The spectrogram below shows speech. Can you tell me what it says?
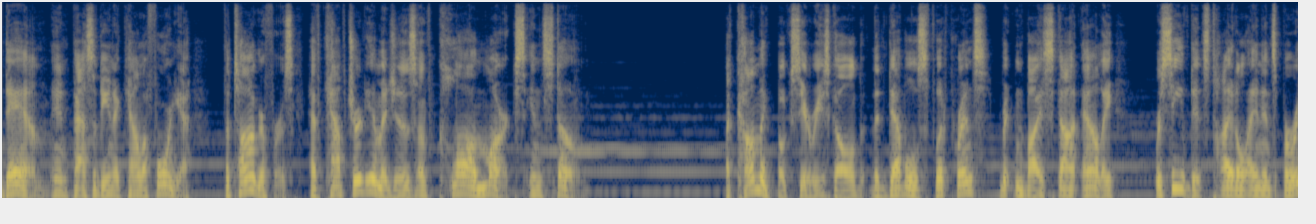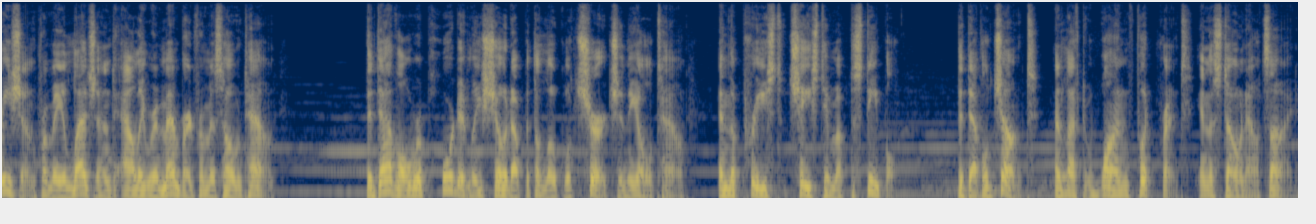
Dam in Pasadena, California, photographers have captured images of claw marks in stone. A comic book series called The Devil's Footprints, written by Scott Allie, received its title and inspiration from a legend Allie remembered from his hometown. The devil reportedly showed up at the local church in the old town, and the priest chased him up the steeple. The devil jumped and left one footprint in the stone outside.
